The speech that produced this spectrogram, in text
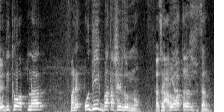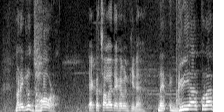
যদি কেউ আপনার মানে অধিক বাতাসের জন্য আচ্ছা, আরও বাতাস? মানে এগুলো ঝড়। একটা চালায় দেখাবেন কিনা? গ্রি এয়ার কুলার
